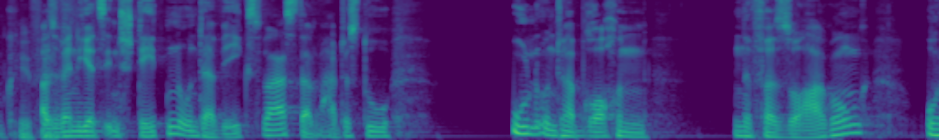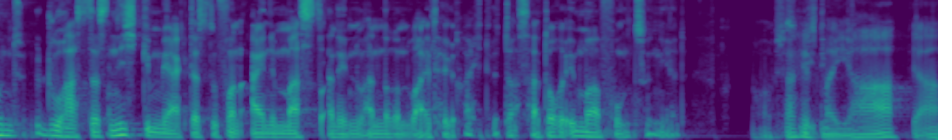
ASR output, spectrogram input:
Okay, also wenn du jetzt in Städten unterwegs warst, dann hattest du ununterbrochen eine Versorgung und du hast das nicht gemerkt, dass du von einem Mast an den anderen weitergereicht wird. Das hat doch immer funktioniert. Ich sage jetzt mal ja, ja.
